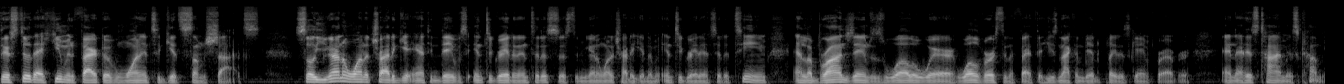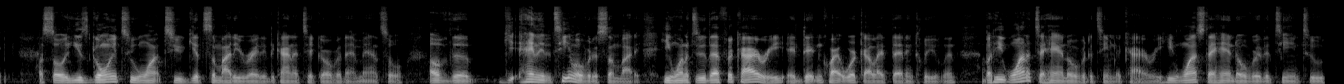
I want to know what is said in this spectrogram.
there's still that human factor of wanting to get some shots. So you're going to want to try to get Anthony Davis integrated into the system. You're going to want to try to get him integrated into the team. And LeBron James is well aware, well versed in the fact that he's not going to be able to play this game forever and that his time is coming. So he's going to want to get somebody ready to kind of take over that mantle of the get, handing the team over to somebody. He wanted to do that for Kyrie. It didn't quite work out like that in Cleveland, but he wanted to hand over the team to Kyrie. He wants to hand over the team to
